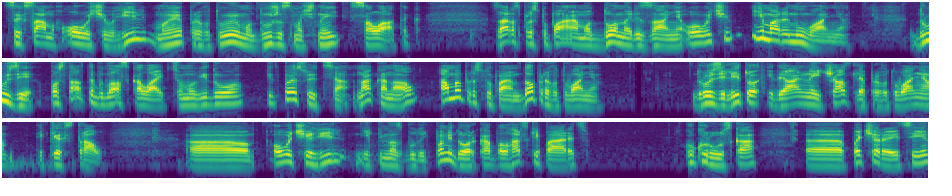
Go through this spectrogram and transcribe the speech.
цих самих овочів гріль ми приготуємо дуже смачний салатик. Зараз приступаємо до нарізання овочів і маринування. Друзі, поставте, будь ласка, лайк цьому відео, підписуйтеся на канал, а ми приступаємо до приготування. Друзі, літо ідеальний час для приготування таких страв. Е, овочі гріль, які в нас будуть: помідорка, болгарський перець, кукурузка, е, печериці,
